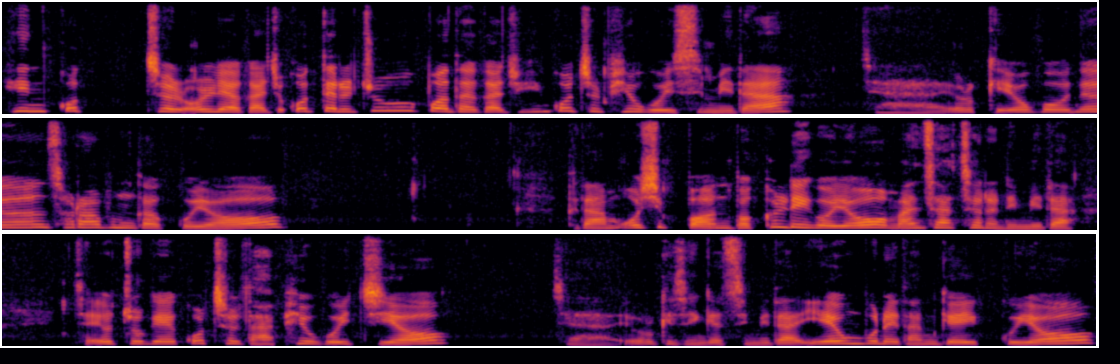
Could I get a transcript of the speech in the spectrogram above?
흰 꽃을 올려 가지고 꽃대를 쭉 뻗어 가지고 흰 꽃을 피우고 있습니다. 자, 요렇게 요거는 소라분 같고요. 그 다음 50번 버클리고요. 14,000원입니다. 자, 이쪽에 꽃을 다 피우고 있지요. 자, 이렇게 생겼습니다. 예온분에 담겨 있고요.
